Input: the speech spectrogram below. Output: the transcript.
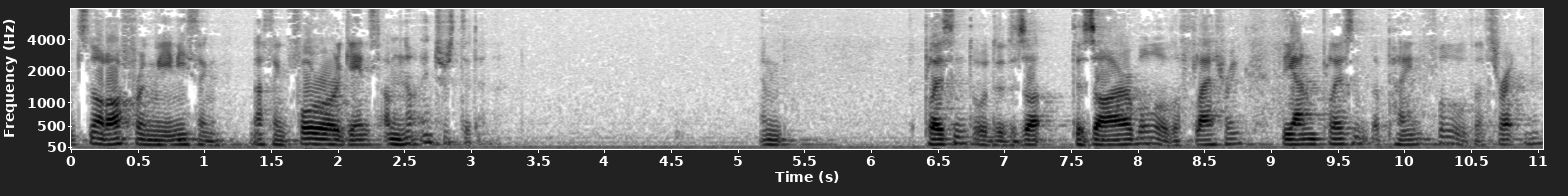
it's not offering me anything, nothing for or against. I'm not interested in it. And the pleasant or the desi- desirable or the flattering, the unpleasant, the painful or the threatening,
